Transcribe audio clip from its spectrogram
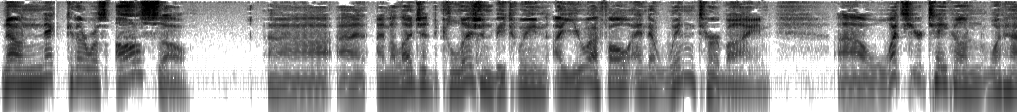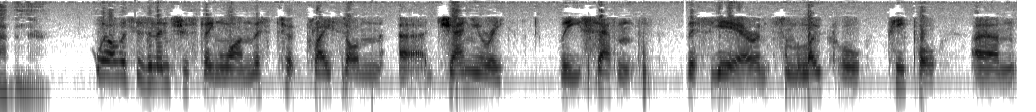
Now, Nick, there was also uh, an, an alleged collision between a UFO and a wind turbine. Uh, what's your take on what happened there? Well, this is an interesting one. This took place on uh, January the 7th this year, and some local people um,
